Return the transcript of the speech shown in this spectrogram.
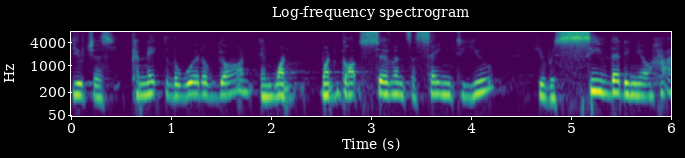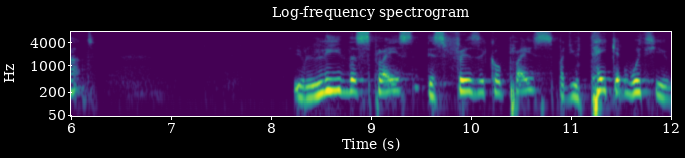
You just connect to the Word of God and what, what God's servants are saying to you. You receive that in your heart. You leave this place, this physical place, but you take it with you.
